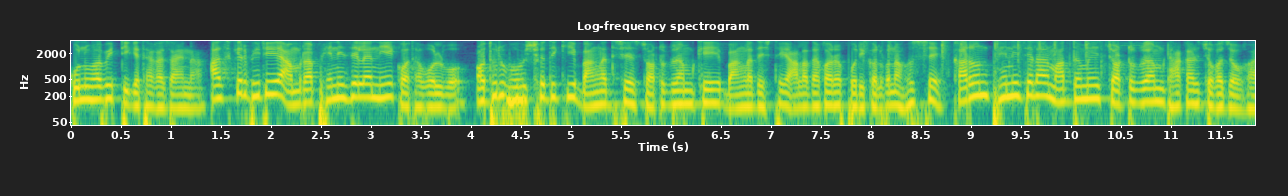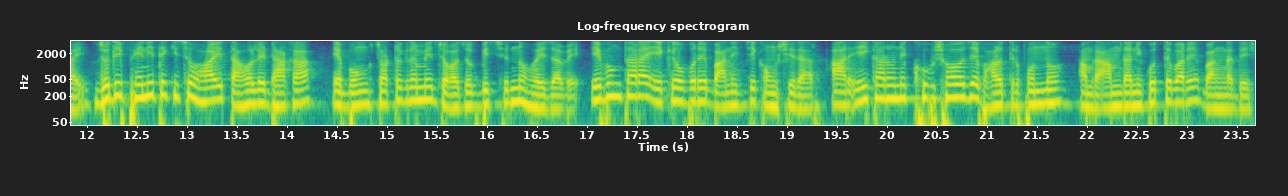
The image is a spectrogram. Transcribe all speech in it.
কোনোভাবেই টিকে থাকা যায় না। আজকের ভিডিওয়ে আমরা ফেনী জেলা নিয়ে কথা বলব। অদূর ভবিষ্যতে কি বাংলাদেশের চট্টগ্রামকে বাংলাদেশ থেকে আলাদা করার পরিকল্পনা হচ্ছে? কারণ ফেনী জেলার মাধ্যমে চট্টগ্রাম ঢাকার যোগাযোগ হয়। যদি ফেনীতে কিছু হয়, তাহলে ঢাকা এবং চট্টগ্রামের যোগাযোগ বিচ্ছিন্ন হয়ে যাবে এবং তারা একে অপরের বাণিজ্যিক অংশীদার। আর এই কারণে খুব সহজে ভারতের পণ্য আমরা আমদানি করতে পারে বাংলাদেশ।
